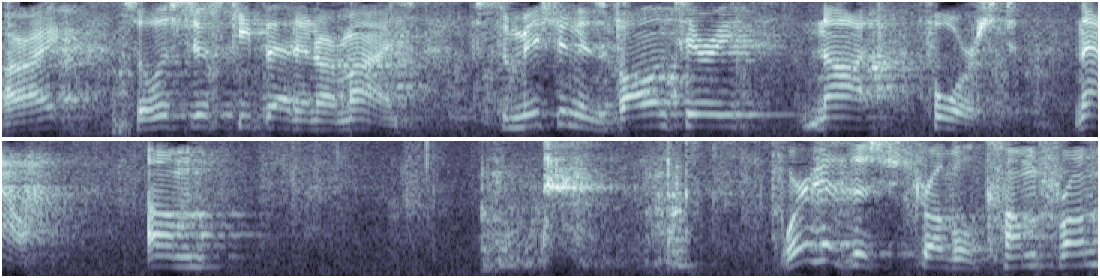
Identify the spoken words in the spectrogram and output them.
All right? So let's just keep that in our minds. Submission is voluntary, not forced. Now, um, where has this struggle come from?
